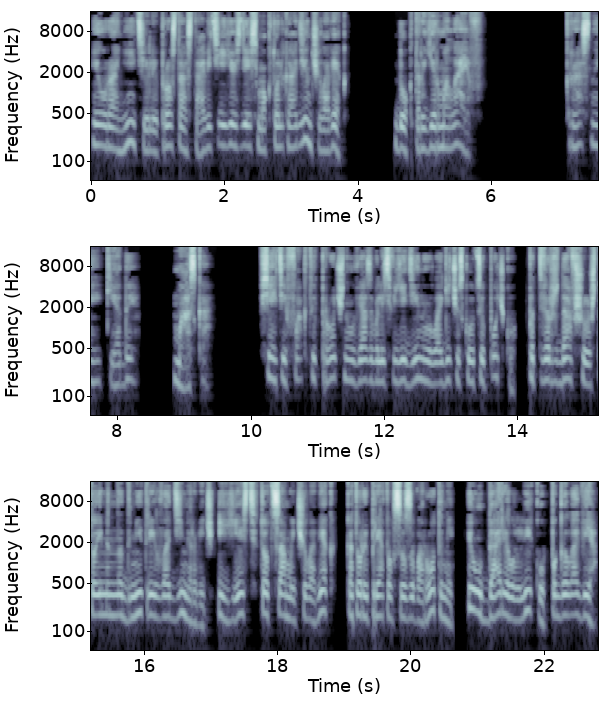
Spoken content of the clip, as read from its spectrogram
И уронить или просто оставить ее здесь мог только один человек — доктор Ермолаев. Красные кеды, маска. Все эти факты прочно увязывались в единую логическую цепочку, подтверждавшую, что именно Дмитрий Владимирович и есть тот самый человек, который прятался за воротами и ударил Лику по голове.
